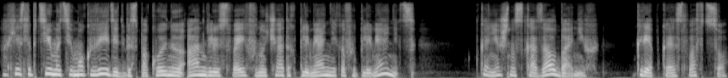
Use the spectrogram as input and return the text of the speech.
Ах, если б Тимати мог видеть беспокойную Англию своих внучатых племянников и племянниц, конечно, сказал бы о них крепкое словцо.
